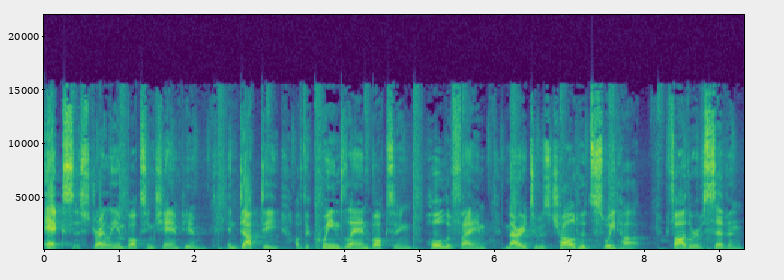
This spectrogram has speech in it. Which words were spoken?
ex Australian boxing champion, inductee of the Queensland Boxing Hall of Fame, married to his childhood sweetheart, father of seven,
